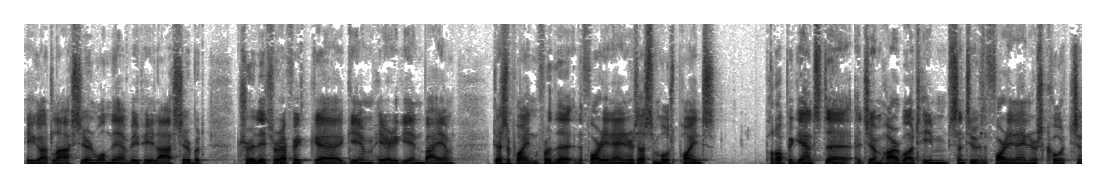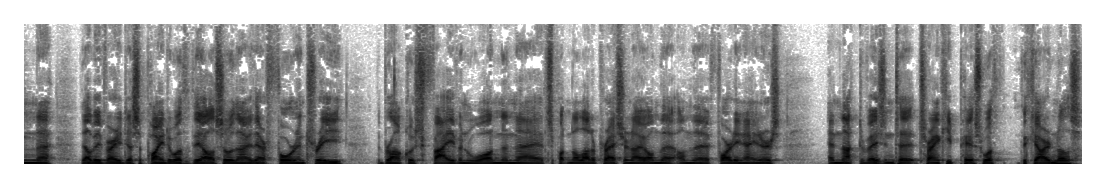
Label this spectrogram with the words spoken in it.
he got last year and won the MVP last year. But truly terrific uh, game here again by him. Disappointing for the, the 49ers. That's the most points put up against a, a, Jim Harbaugh team since he was the 49ers coach, and uh, they'll be very disappointed with it. They also now they're four and three, the Broncos five and one, and uh, it's putting a lot of pressure now on the on the 49ers in that division to try and keep pace with the Cardinals.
